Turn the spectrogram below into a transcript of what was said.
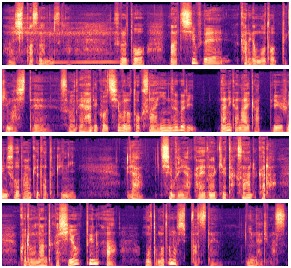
あ出発なんですがそれと、まあ、秩父で彼が戻ってきましてそれでやはりこう秩父の特産品作り何かないかっていうふうに相談を受けた時にいや秩父には楓の木たくさんあるからこれを何とかしようというのがもともとの出発点になります。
